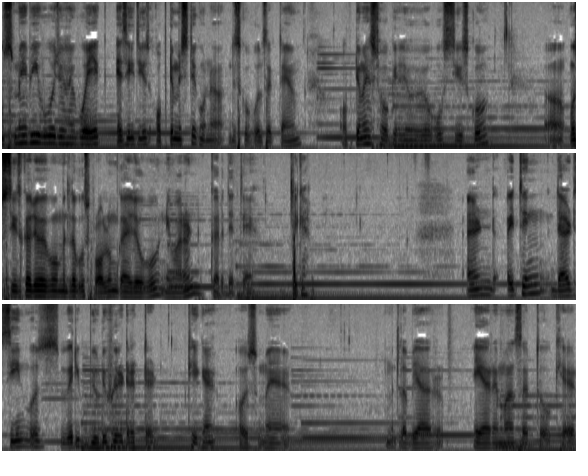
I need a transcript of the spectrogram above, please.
उसमें भी वो जो है, वो एक ऐसी चीज़ ऑप्टिमिस्टिक होना जिसको बोल सकते हैं हम। ऑप्टिमिस्ट होके जो है, वो उस चीज़ को उस चीज़ का जो है, वो मतलब उस प्रॉब्लम का है जो वो निवारण कर देते हैं, ठीक है? And I think that scene was very beautifully directed ठीक है? और उसमें मतलब यार ए आर रहमान सर तो खैर,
